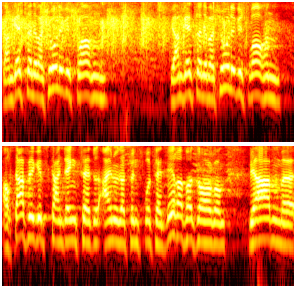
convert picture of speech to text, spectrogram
Wir haben gestern über Schule gesprochen. Wir haben gestern über Schule gesprochen. Auch dafür gibt es keinen Denkzettel. 105% Lehrerversorgung. Wir haben äh,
